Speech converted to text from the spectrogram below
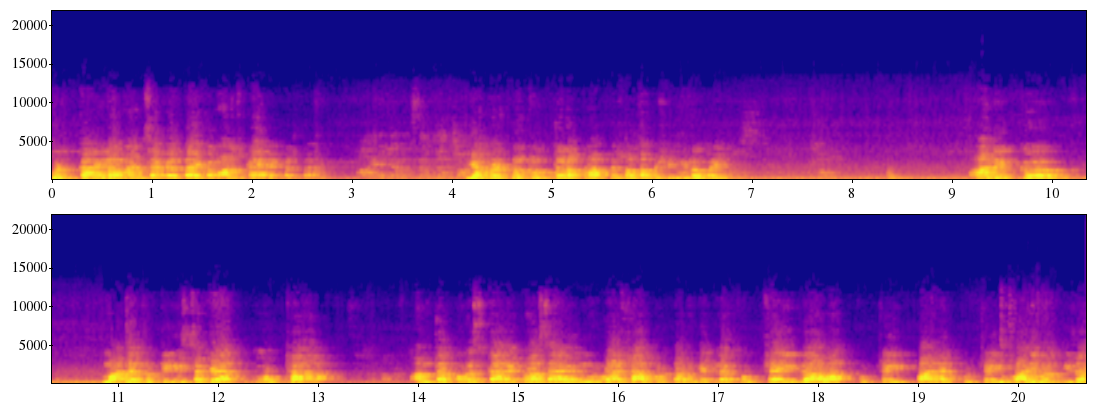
पण कायदा माणसा आहे का माणूस कायदा करताय या प्रश्नाचं उत्तर आपण आपल्या स्वतःपाशी दिलं पाहिजे. आणि माझ्या दृष्टीने सगळ्यात मोठा आमचा पुरस्कार आहे तो असा आहे मुरबाड शहापूर तालुक्यातल्या कुठच्याही गावात कुठच्याही पाण्यात कुठच्याही वाडीवरती जा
